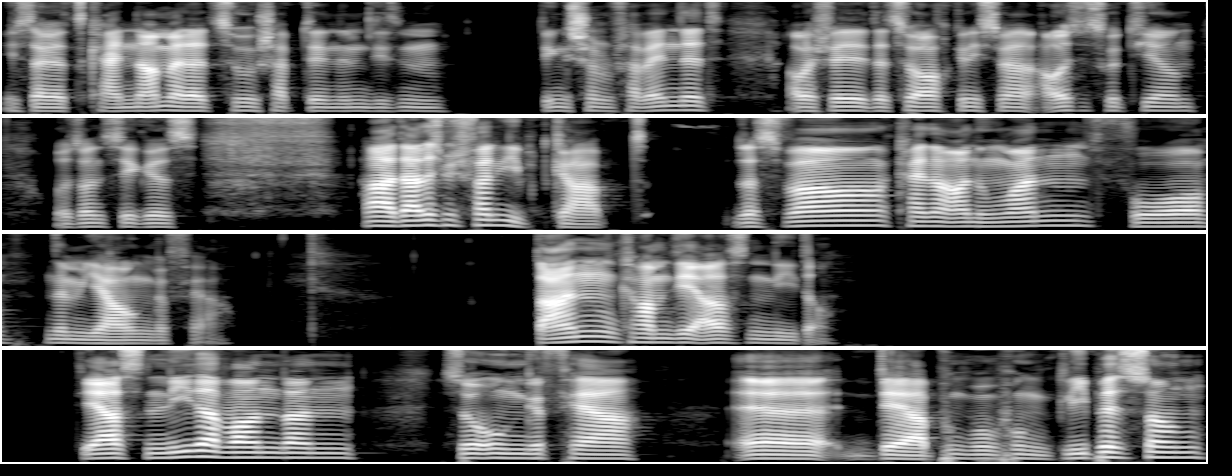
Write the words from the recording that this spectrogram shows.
Ich sage jetzt keinen Namen mehr dazu, ich habe den in diesem Ding schon verwendet, aber ich will dazu auch nichts mehr ausdiskutieren oder sonstiges. Ah, da hatte ich mich verliebt gehabt. Das war, keine Ahnung wann, vor einem Jahr ungefähr. Dann kamen die ersten Lieder. Die ersten Lieder waren dann so ungefähr äh, der Punkt, Punkt, Punkt Liebessong.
